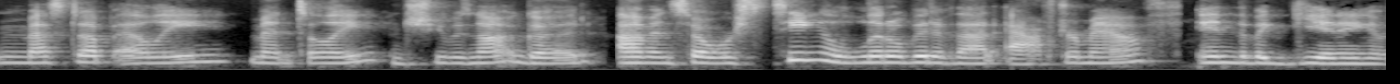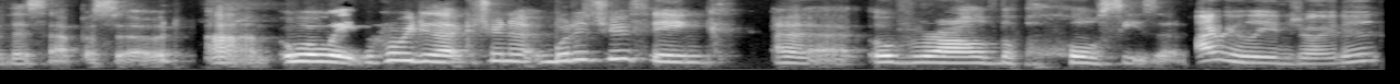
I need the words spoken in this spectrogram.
messed up Ellie mentally, and she was not good. Um, and so we're seeing a little bit of that aftermath in the beginning of this episode. Um, well, wait, before we do that, Catrina, what did you think uh, overall of the whole season? I really enjoyed it.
